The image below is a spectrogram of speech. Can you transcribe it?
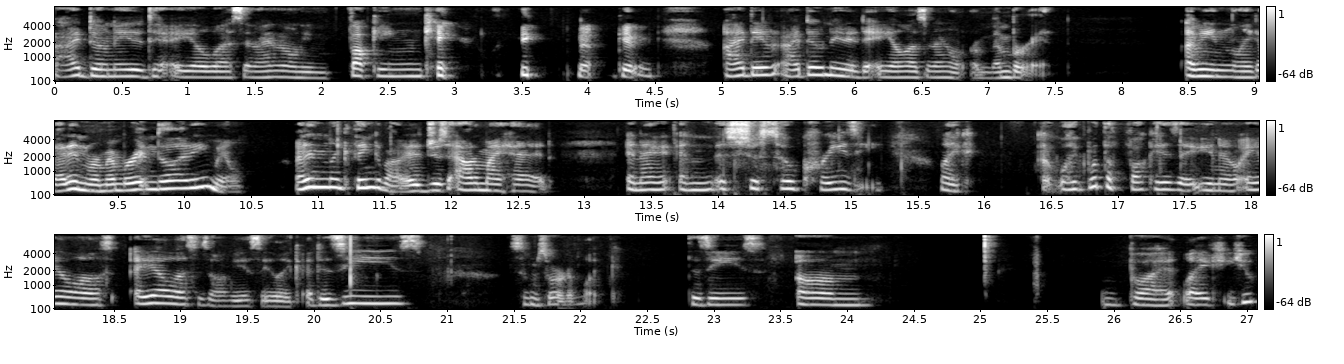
I donated to ALS and I don't even fucking care. no, kidding. I did. I donated to ALS and I don't remember it. I mean, like I didn't remember it until that email. I didn't like think about it. It just out of my head. And I and it's just so crazy. Like uh, like what the fuck is it? You know, ALS ALS is obviously like a disease, some sort of like disease. Um but like you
